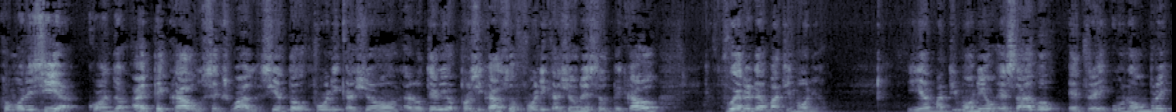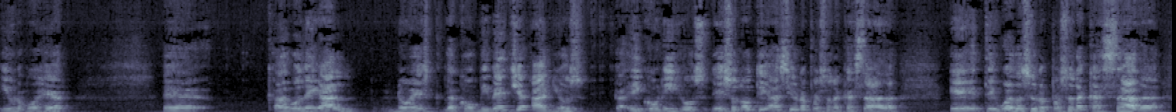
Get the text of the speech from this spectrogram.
Como decía, cuando hay pecado sexual, siendo fornicación, adulterio, por si acaso, fornicación es el pecado fuera del matrimonio. Y el matrimonio es algo entre un hombre y una mujer, eh, algo legal, no es la convivencia años y con hijos, eso no te hace una persona casada, eh, te vuelves una persona casada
